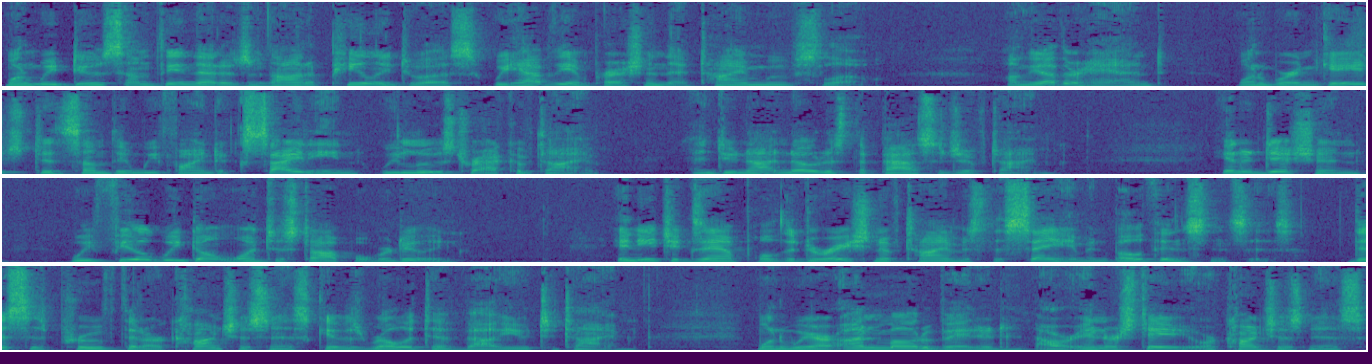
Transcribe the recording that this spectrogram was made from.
When we do something that is not appealing to us, we have the impression that time moves slow. On the other hand, when we're engaged in something we find exciting, we lose track of time and do not notice the passage of time. In addition, we feel we don't want to stop what we're doing. In each example, the duration of time is the same in both instances. This is proof that our consciousness gives relative value to time. When we are unmotivated, our inner state or consciousness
